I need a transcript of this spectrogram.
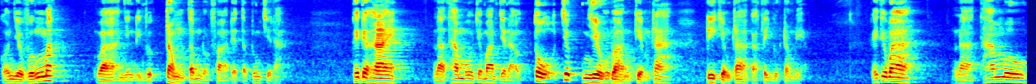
có nhiều vướng mắc và những lĩnh vực trọng tâm đột phá để tập trung chỉ đạo. Cái thứ hai là tham mưu cho ban chỉ đạo tổ chức nhiều đoàn kiểm tra, đi kiểm tra các lĩnh vực trọng điểm. Cái thứ ba là tham mưu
